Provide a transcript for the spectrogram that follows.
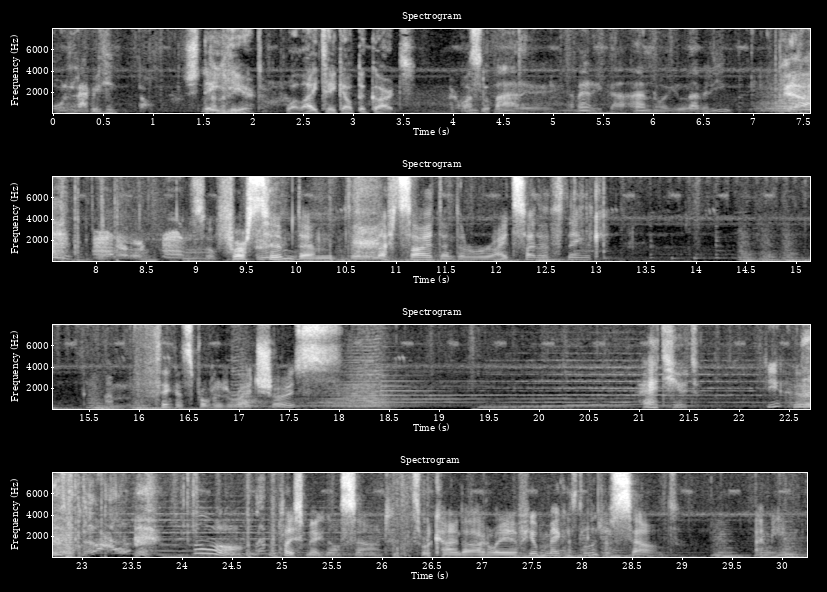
Un labirinto. Stay here while I take out the guards. A quanto pare in America hanno il labirinto. So first him, then the left side, then the right side, I think. I think it's probably the right choice. Hey, dude. Do you hear it? Oh, the place make no sound. It's really kinda ugly. If you make a little sound, I mean,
